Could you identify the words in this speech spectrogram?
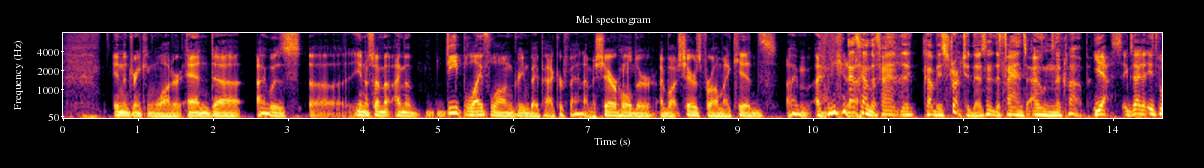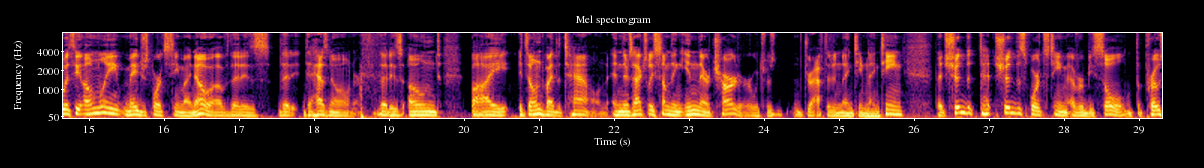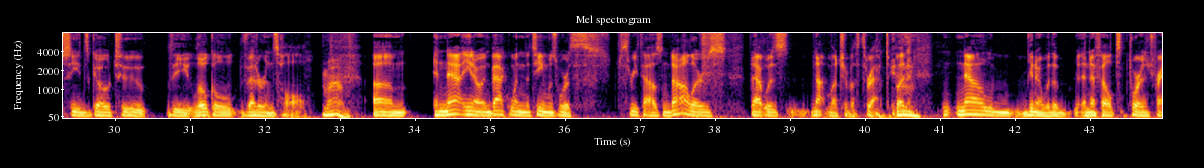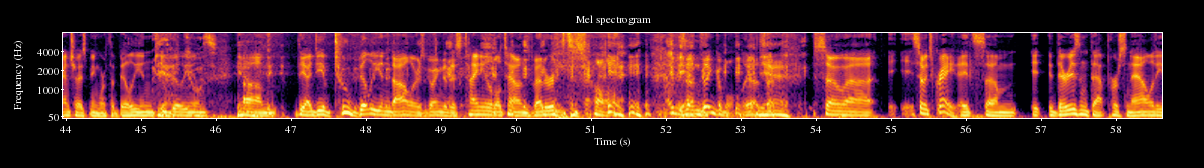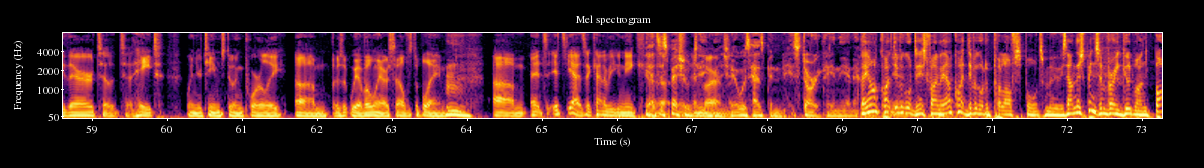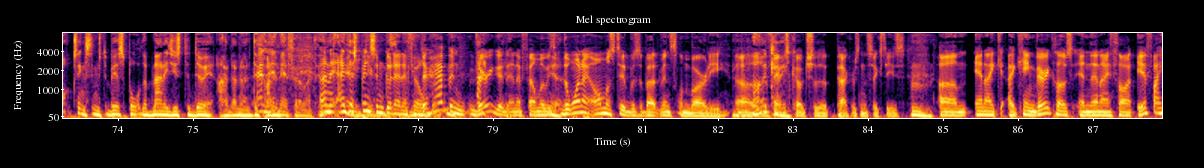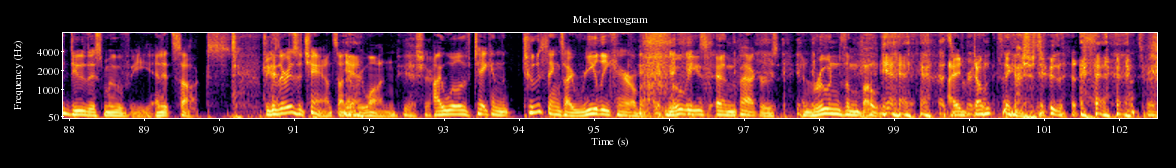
in the drinking water, and uh, I was, uh, you know, so I'm a, I'm a deep, lifelong Green Bay Packer fan. I'm a shareholder. I bought shares for all my kids. I'm, I'm you know, That's how the fan the club is structured, though, isn't it? The fans own the club. Yes, exactly. It's what's the only major sports team I know of that is that, that has no owner. That is owned by it's owned by the town, and there's actually something in their charter, which was drafted in 1919, that should the should the sports team ever be sold, the proceeds go to the local veterans hall. Wow. Um, and now, you know, and back when the team was worth three thousand dollars, that was not much of a threat. But n- now, you know, with a NFL for a franchise being worth a billion, two Yeah, billion, course. um, the idea of two billion dollars going to this tiny little town's veterans hall is unthinkable. Yeah, Yeah. So, so, uh, so it's great. It's um, it, there isn't that personality there to to hate when your team's doing poorly. Um, there's we have only ourselves to blame. Um, it's it's yeah, it's a kind of a unique. Hmm. Yeah, it's a uh, special team. Actually, it always has been historically in the NFL. They are quite difficult. It's funny. They are quite difficult to pull off sports movies, and there's been some very good ones. Boxing seems to be a sport that manages to do it. I don't know. The And kind of- NFL, I think. and, and there's Any been some good NFL. There have been very good NFL movies. Yeah. The one I almost did was about Vince Lombardi, uh, Oh, the famous coach of the Packers in the 60s. Um, and I, I came very close, and then I thought, if I do this movie and it sucks, because there is a chance on Yeah. every one, Yeah, sure. I will have taken two things I really care about, movies and the Packers, and ruined them both. Yeah. I don't think I should do this.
